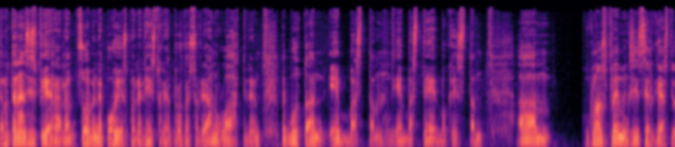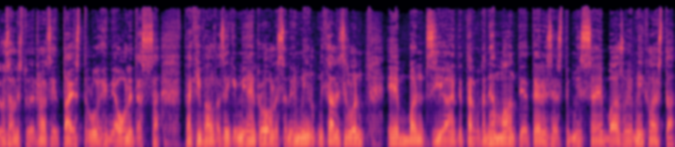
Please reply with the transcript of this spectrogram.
Täällä on tänään siis vieraana Suomen ja pohjois historian professori Anu Lahtinen. Me puhutaan Ebbasta, Ebba Stenbokista. Um, Klaus Fleming siis selkeästi osallistui erilaisiin taisteluihin ja oli tässä väkivaltaisenkin miehen roolissa, niin mikä oli silloin Ebban sijainti? Tarkoitan ihan maantieteellisesti, missä Ebba asui ja minkälaista äh,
